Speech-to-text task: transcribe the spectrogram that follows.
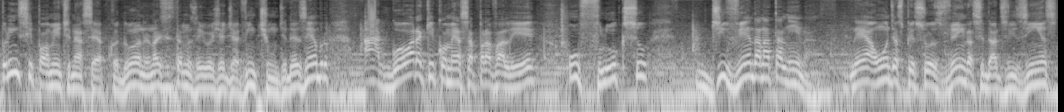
principalmente nessa época do ano, nós estamos aí hoje é dia 21 de dezembro, agora que começa para valer o fluxo de venda natalina, né? Onde as pessoas vêm das cidades vizinhas,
